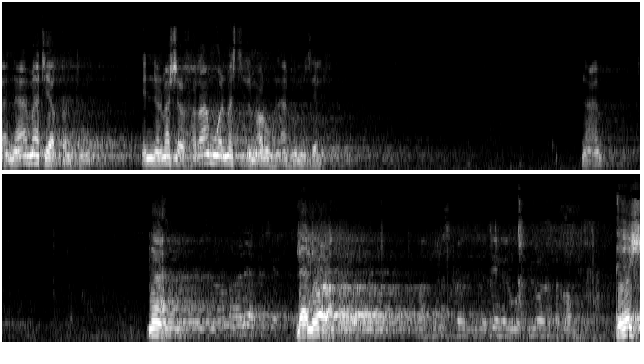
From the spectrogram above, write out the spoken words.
أنا ما تيقنت إن المشعر الحرام هو المسجد المعروف الآن في مزدلفة. نعم. نعم. لا اللي وراء. بالنسبة للذين يوكلون في الرمي. إيش؟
